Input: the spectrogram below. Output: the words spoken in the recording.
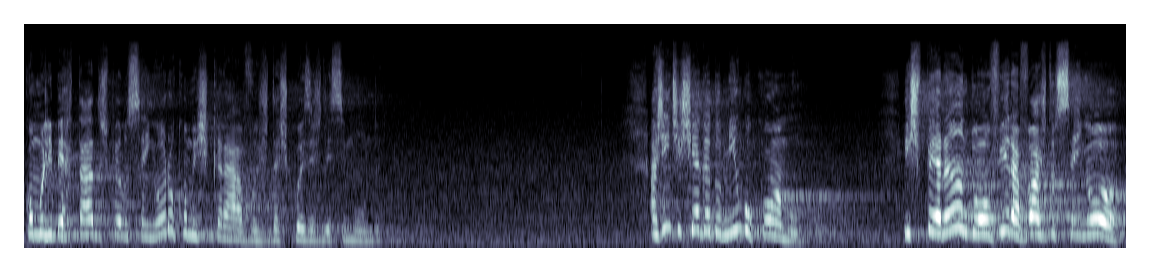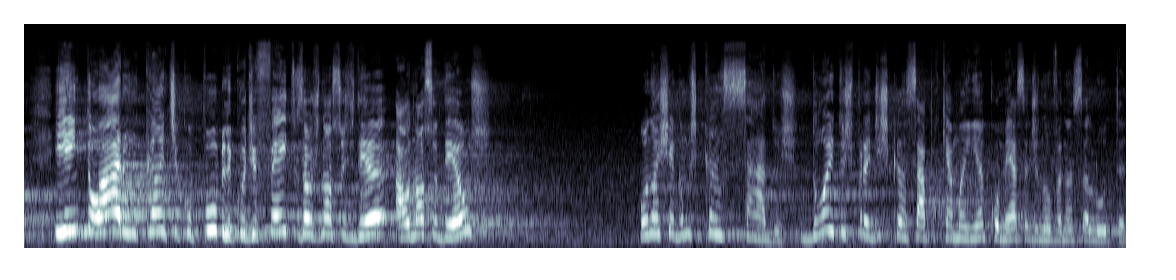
Como libertados pelo Senhor ou como escravos das coisas desse mundo? A gente chega domingo como? Esperando ouvir a voz do Senhor e entoar um cântico público de feitos aos nossos de, ao nosso Deus? Ou nós chegamos cansados, doidos para descansar, porque amanhã começa de novo a nossa luta.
